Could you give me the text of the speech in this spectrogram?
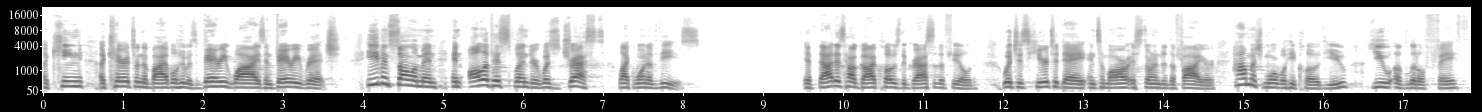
a king, a character in the Bible who was very wise and very rich, even Solomon, in all of his splendor, was dressed like one of these. If that is how God clothes the grass of the field, which is here today and tomorrow is thrown into the fire, how much more will He clothe you, you of little faith?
